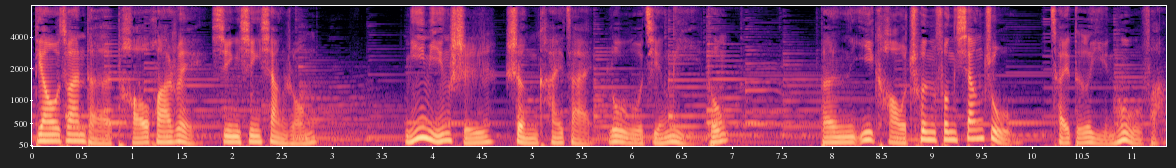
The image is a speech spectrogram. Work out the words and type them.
刁钻的桃花蕊欣欣向荣，黎明时盛开在路景以东。本依靠春风相助，才得以怒放，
